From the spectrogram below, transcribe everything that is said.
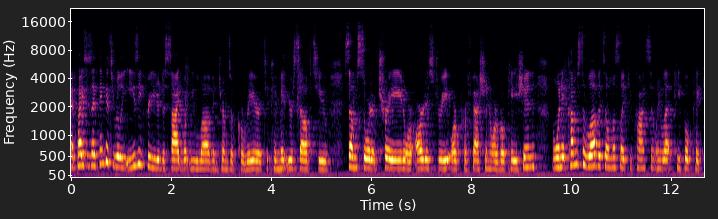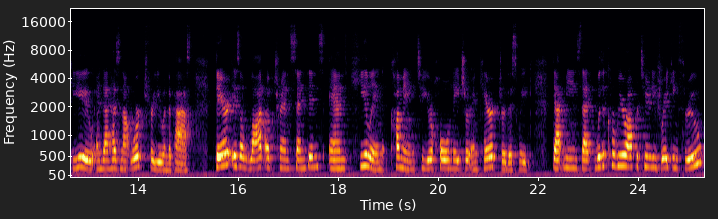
And Pisces, I think it's really easy for you to decide what you love in terms of career, to commit yourself to some sort of trade or artistry or profession or vocation. But when it comes to love, it's almost like you constantly let people pick you, and that has not worked for you in the past there is a lot of transcendence and healing coming to your whole nature and character this week. That means that with a career opportunity breaking through,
